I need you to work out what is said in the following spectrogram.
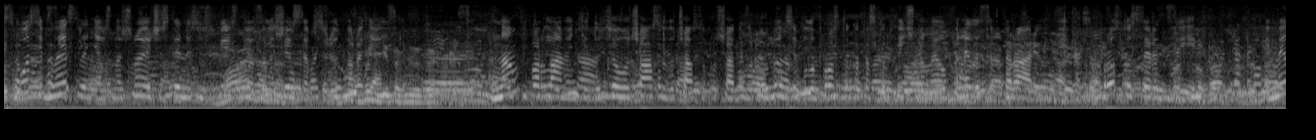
Спосіб мислення в значної частини суспільства залишився абсолютно радянським. Нам в парламенті до цього часу, до часу початку революції, було просто катастрофічно. Ми опинилися в тераріумі, просто серед звірів. І ми,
